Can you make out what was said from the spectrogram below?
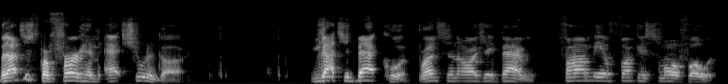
But I just prefer him at shooting guard. You got your backcourt, Brunson, RJ Barrett. Find me a fucking small forward.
